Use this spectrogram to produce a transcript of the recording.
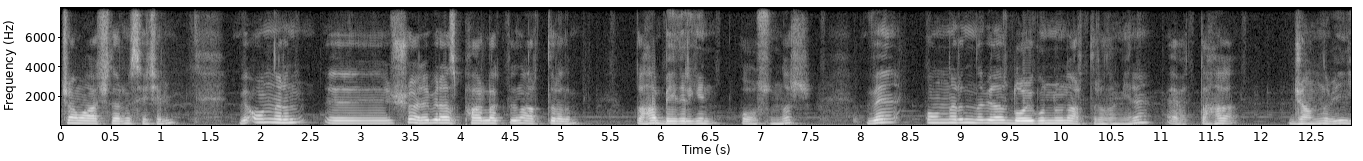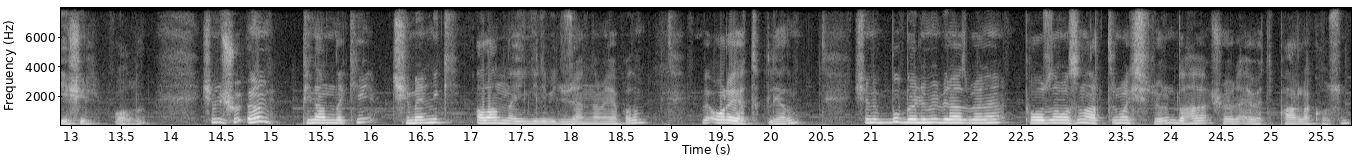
çam ağaçlarını seçelim. Ve onların e, şöyle biraz parlaklığını arttıralım. Daha belirgin olsunlar. Ve onların da biraz doygunluğunu arttıralım yine. Evet daha canlı bir yeşil oldu. Şimdi şu ön plandaki çimenlik alanla ilgili bir düzenleme yapalım ve oraya tıklayalım. Şimdi bu bölümü biraz böyle pozlamasını arttırmak istiyorum. Daha şöyle evet parlak olsun.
